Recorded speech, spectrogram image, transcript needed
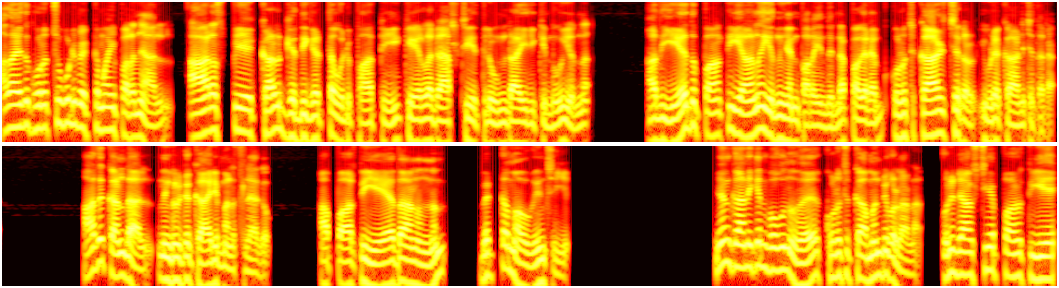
അതായത് കുറച്ചുകൂടി വ്യക്തമായി പറഞ്ഞാൽ ആർ എസ് പിയേക്കാൾ ഗതികെട്ട ഒരു പാർട്ടി കേരള രാഷ്ട്രീയത്തിൽ ഉണ്ടായിരിക്കുന്നു എന്ന്. അത് ഏത് പാർട്ടിയാണ് എന്ന് ഞാൻ പറയുന്നില്ല. പകരം കുറച്ച് കാഴ്ചകൾ ഇവിടെ കാണിച്ചു തരാം. അത് കണ്ടാൽ നിങ്ങൾക്ക് കാര്യം മനസ്സിലാകും. ആ പാർട്ടി ഏതാണെന്നും വ്യക്തമാവുകയും ചെയ്യും. ഞാൻ കാണിക്കാൻ പോകുന്നത് കുറച്ച് കമന്റുകളാണ്. ഒരു രാഷ്ട്രീയ പാർട്ടിയെ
